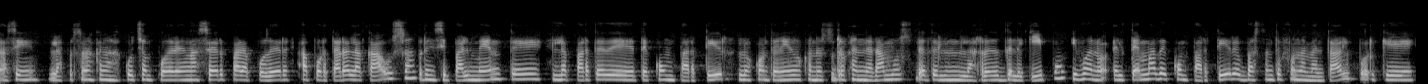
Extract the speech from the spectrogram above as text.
así las personas que nos escuchan podrían hacer para poder aportar a la causa, principalmente la parte de, de compartir los contenidos que nosotros generamos desde las redes del equipo. Y bueno, el tema de compartir es bastante fundamental fundamental porque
